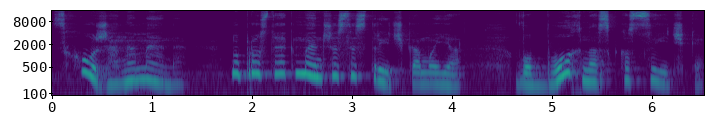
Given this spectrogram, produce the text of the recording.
схожа на мене, ну просто як менша сестричка моя. В обох нас косички,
